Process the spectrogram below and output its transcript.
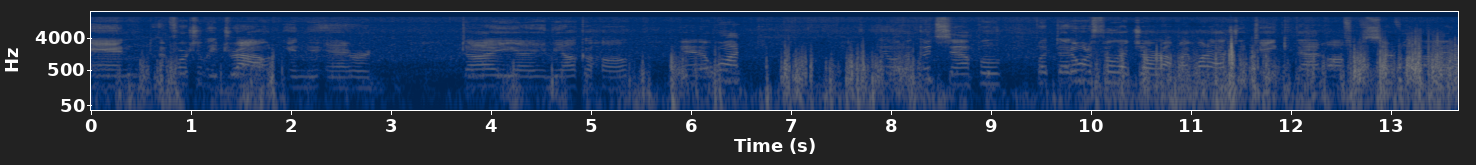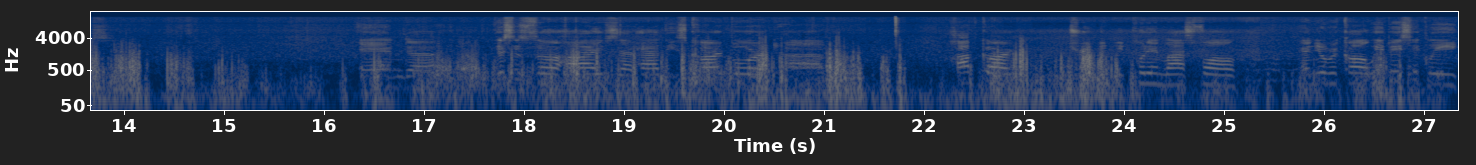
and unfortunately drown in the, uh, or die uh, in the alcohol. And I want you know a good sample, but I don't want to fill that jar up. I want to actually take that off of several hives. And uh, this is the hives that had these cardboard um, HopGuard treatment we put in last fall. And you'll recall we basically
